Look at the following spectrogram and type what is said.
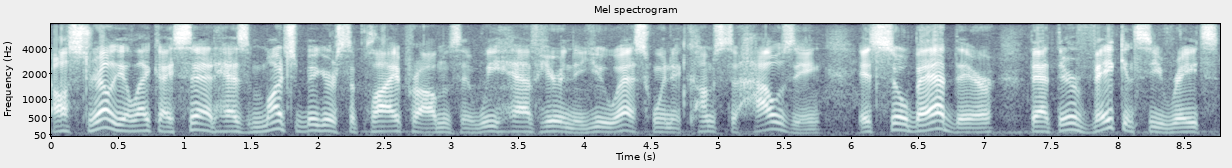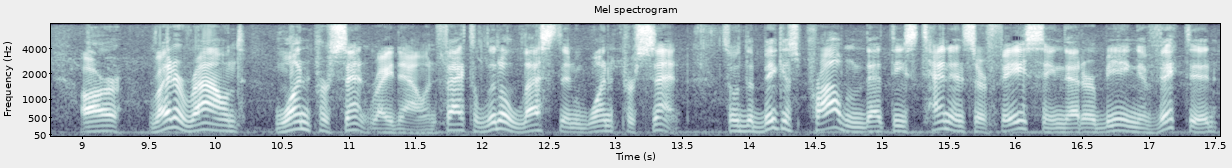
Australia, like I said, has much bigger supply problems than we have here in the US when it comes to housing. It's so bad there that their vacancy rates are right around 1% right now. In fact, a little less than 1%. So the biggest problem that these tenants are facing that are being evicted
